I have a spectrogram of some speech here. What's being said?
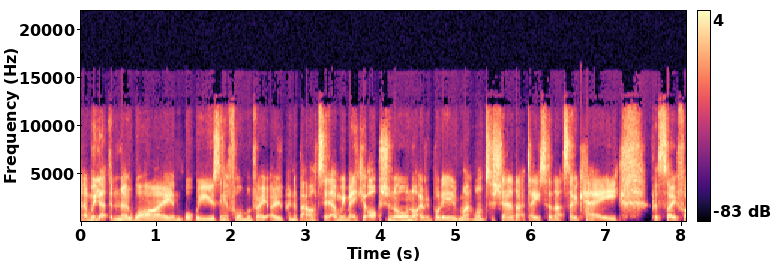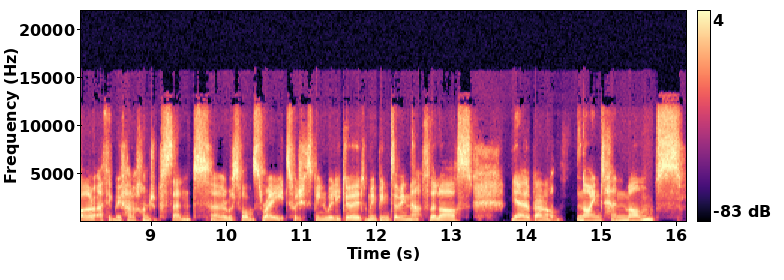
and we let them know why and what we're using it for. And we're very open about it and we make it optional. Not everybody might want to share that data. That's okay. But so far, I think we've had a 100% uh, response rate, which has been really good. And we've been doing that for the last, yeah, about nine, 10 months.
